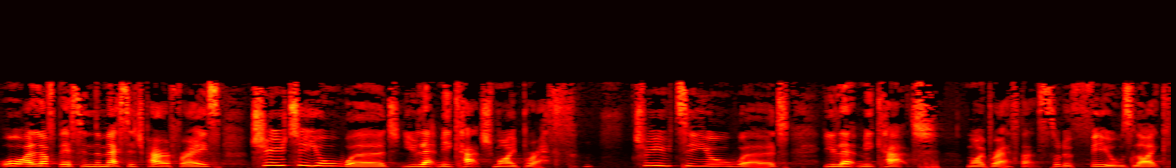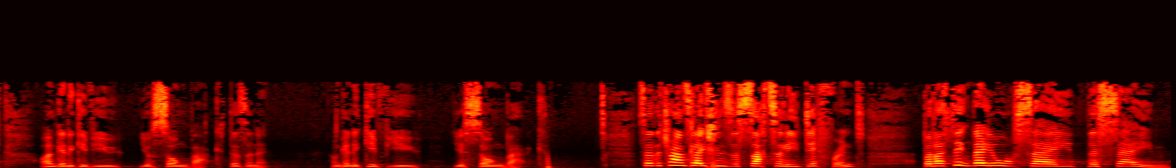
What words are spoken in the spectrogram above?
Or I love this in the message paraphrase, true to your word, you let me catch my breath. true to your word, you let me catch my breath. That sort of feels like I'm going to give you your song back, doesn't it? I'm going to give you your song back. So the translations are subtly different, but I think they all say the same.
